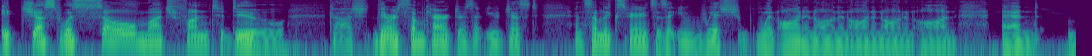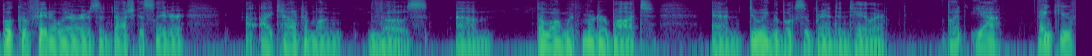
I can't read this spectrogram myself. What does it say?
it just was so much fun to do. Gosh, there are some characters that you just, and some experiences that you wish went on and on and on and on and on. And Book of Fatal Errors and Dashka Slater, I count among those, um, along with Murderbot and doing the books of Brandon Taylor. But yeah, Thank you.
